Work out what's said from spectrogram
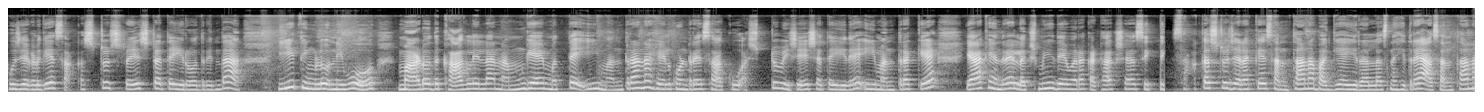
ಪೂಜೆಗಳಿಗೆ ಸಾಕಷ್ಟು ಶ್ರೇಷ್ಠತೆ ಇರೋದರಿಂದ ಈ ತಿಂಗಳು ನೀವು ಮಾಡೋದಕ್ಕಾಗಲಿಲ್ಲ. ನಮಗೆ ಮತ್ತು ಈ ಮಂತ್ರನ ಹೇಳ್ಕೊಂಡ್ರೆ ಸಾಕು. ಅಷ್ಟು ವಿಶೇಷತೆ ಇದೆ ಈ ಮಂತ್ರಕ್ಕೆ. ಯಾಕೆ ಅಂದರೆ ಲಕ್ಷ್ಮೀ ದೇವರ ಕಟಾಕ್ಷ ಸಿಕ್ತಿ ಸಾಕಷ್ಟು ಜನಕ್ಕೆ ಸಂತಾನ ಭಾಗ್ಯ ಇರಲ್ಲ ಸ್ನೇಹಿತರೆ. ಆ ಸಂತಾನ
